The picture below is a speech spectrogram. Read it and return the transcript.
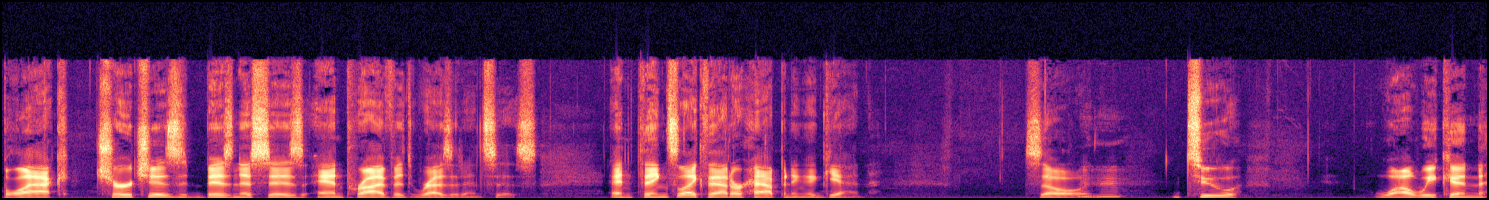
black churches, businesses, and private residences. And things like that are happening again. So mm-hmm. to while we can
